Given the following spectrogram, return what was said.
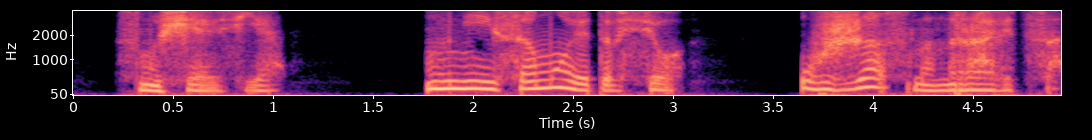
— смущаюсь я. «Мне и самой это все ужасно нравится.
